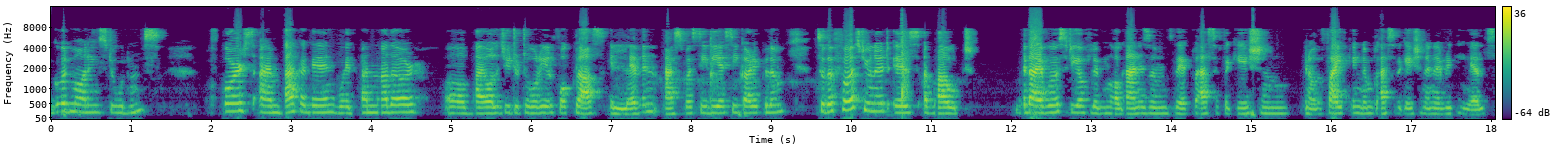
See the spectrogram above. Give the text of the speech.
Good morning, students. Of course, I'm back again with another uh, biology tutorial for class 11 as per CBSE curriculum. So the first unit is about the diversity of living organisms, their classification, you know, the five kingdom classification and everything else.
